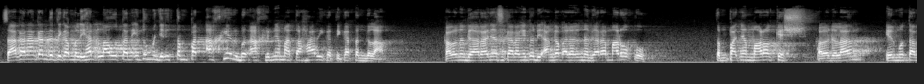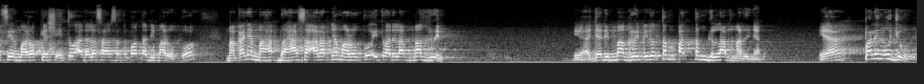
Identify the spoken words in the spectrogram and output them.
Seakan-akan ketika melihat lautan itu menjadi tempat akhir berakhirnya matahari ketika tenggelam. Kalau negaranya sekarang itu dianggap adalah negara Maroko. Tempatnya Marrakesh. Kalau dalam ilmu tafsir Marrakesh itu adalah salah satu kota di Maroko. Makanya bahasa Arabnya Maroko itu adalah Maghrib. Ya, jadi Maghrib itu tempat tenggelam artinya ya paling ujung.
